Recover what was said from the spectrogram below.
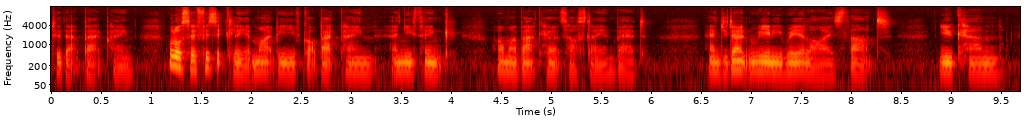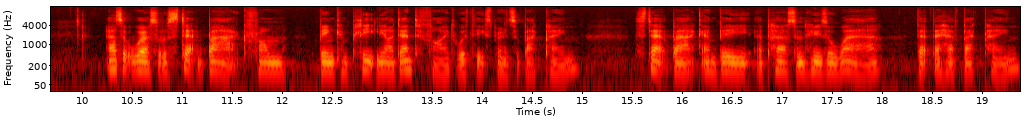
to that back pain. Well, also physically, it might be you've got back pain and you think, oh, my back hurts, I'll stay in bed. And you don't really realize that you can as it were, sort of step back from being completely identified with the experience of back pain, step back and be a person who's aware that they have back pain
